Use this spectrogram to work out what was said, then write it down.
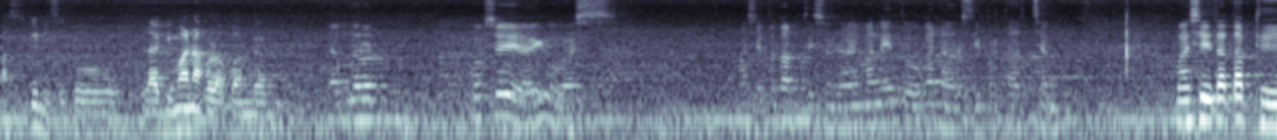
maksudku di situ. Lah gimana kalau kondom Ya menurutku sih ya itu mas. Masih tetap di zona nyaman itu kan harus dipertajam. Masih tetap di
